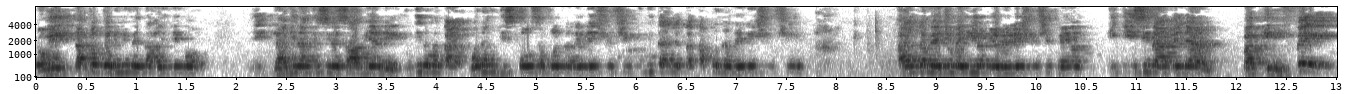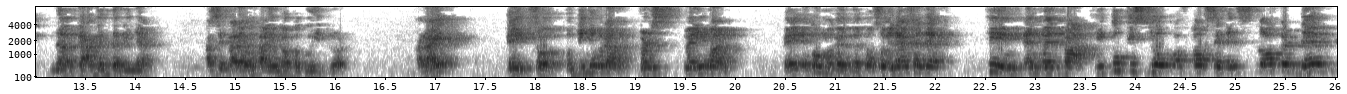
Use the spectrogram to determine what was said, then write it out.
Okay, dapat ganun yung mentality mo. Lagi natin sinasabi yan eh, hindi naman tayo, walang disposable na relationship, hindi tayo nagtatapon ng relationship. Kahit na medyo mahirap yung relationship ngayon, itiisin natin yan. But in faith, nagaganda rin yan. Kasi pareho tayong babaguhin, Lord. Alright? Okay, so, continue ko lang. Verse 21. Eh, ito maganda to. So, Elisha left him and went back. He took his yoke of oxen and slaughtered them.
